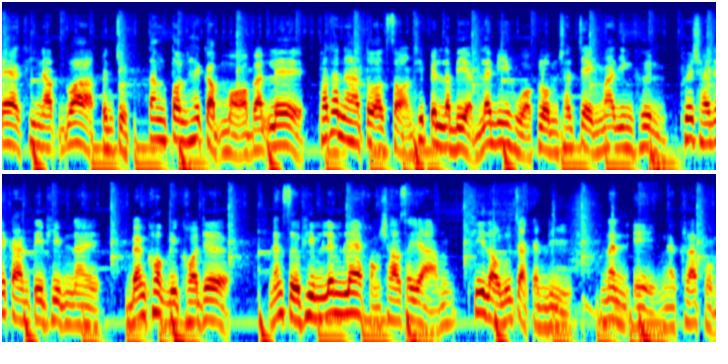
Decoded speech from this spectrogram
แรกๆที่นับว่าเป็นจุดตั้งต้นให้กับหมอบรัดเลย์พัฒนาตัวอักษรที่เป็นระเบียบและมีหัวกลมชัดเจนมากยิ่งขึ้น เพื่อใช้ในการตีพิมพ์ใน Bangkok Recorder หนังสือพิมพ์เล่มแรกของชาวสยามที่เรารู้จักกันดี นั่นเองนะครับผม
